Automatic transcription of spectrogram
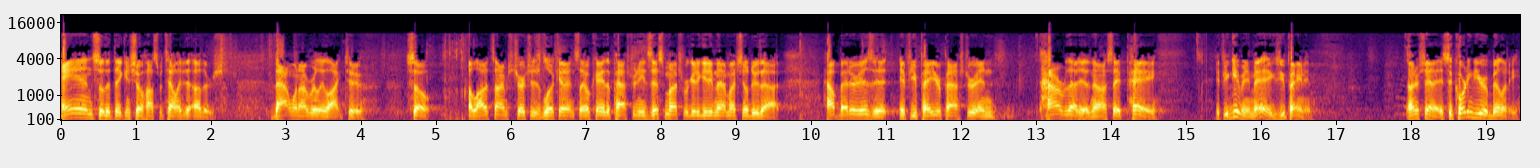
and so that they can show hospitality to others. That one I really like too. So, a lot of times churches look at it and say, okay, the pastor needs this much, we're going to get him that much, and he'll do that. How better is it if you pay your pastor and however that is? Now, I say pay. If you're giving him eggs, you're paying him. Understand it. It's according to your ability.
